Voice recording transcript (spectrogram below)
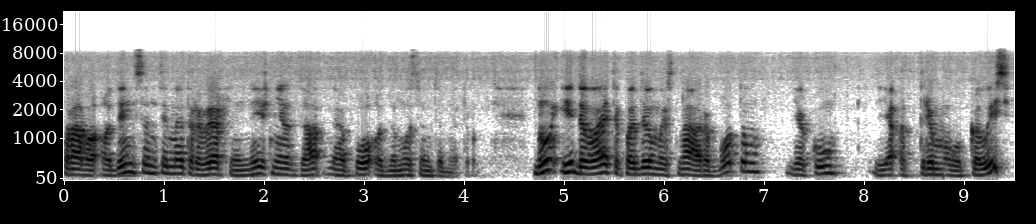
право 1 см, верхня нижня е, по 1 см. Ну і давайте подивимось на роботу, яку я отримав колись.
